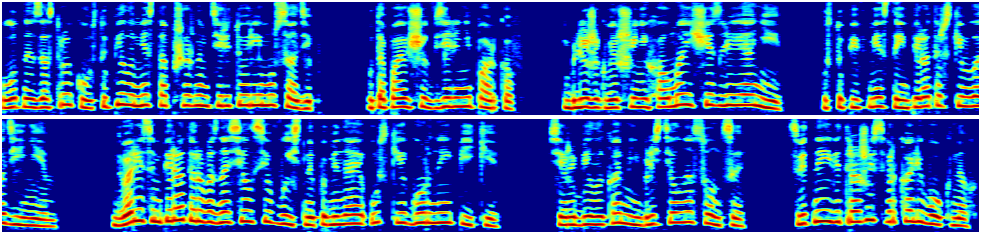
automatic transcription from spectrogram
Плотная застройка уступила место обширным территориям усадеб, утопающих в зелени парков. Ближе к вершине холма исчезли и они, уступив место императорским владениям. Дворец императора возносился ввысь, напоминая узкие горные пики. Серо-белый камень блестел на солнце. Цветные витражи сверкали в окнах.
